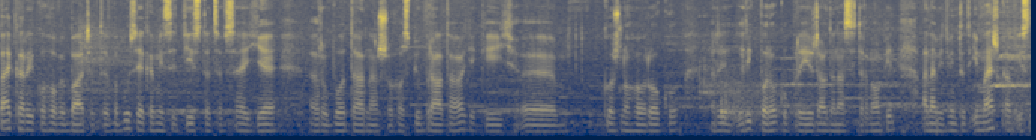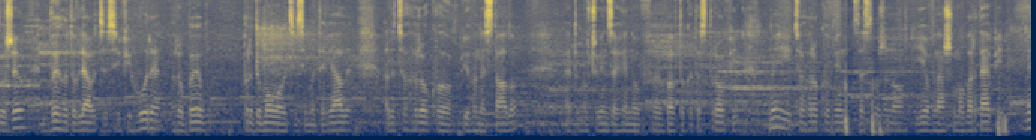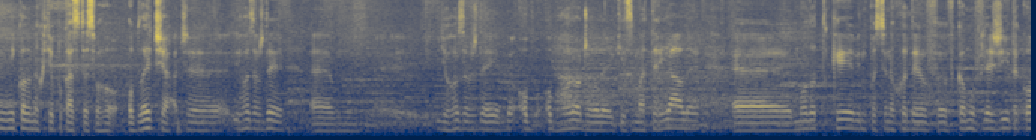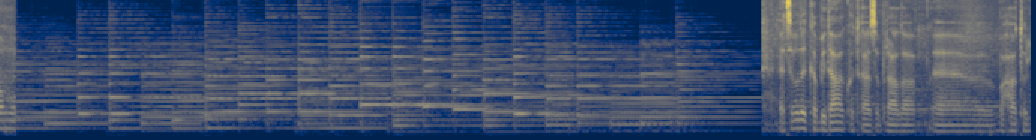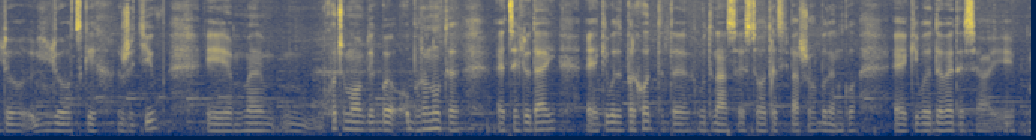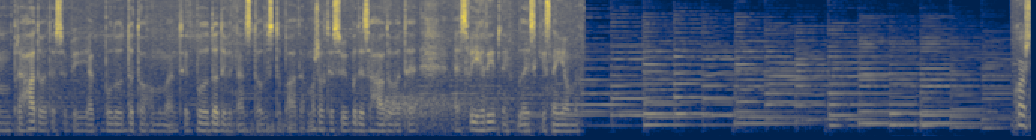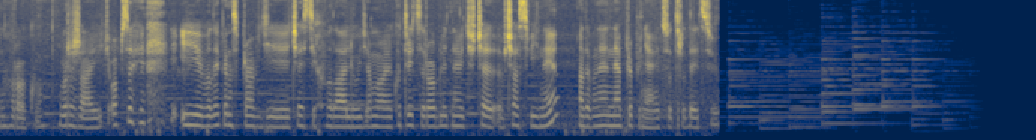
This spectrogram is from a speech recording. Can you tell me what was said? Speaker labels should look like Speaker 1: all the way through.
Speaker 1: Пекари, кого ви бачите, бабуся, яка місить тісто, це все є робота нашого співбрата, який е, кожного року, рік по року приїжджав до нас в Тернопіль, а навіть він тут і мешкав, і служив, виготовляв ці всі фігури, робив, придумовував ці всі матеріали. Але цього року його не стало, е, тому що він загинув в автокатастрофі. Ну і цього року він заслужено є в нашому вертепі. Він ніколи не хотів показувати свого обличчя, адже його завжди. ем, його завжди обгороджували якісь матеріали, е, молотки. Він постійно ходив в камуфляжі такому. Це велика біда, котра забрала е, багато людських життів. І ми хочемо якби обгорнути е, цих людей, е, які будуть приходити до нас з цього 31-го будинку, е, які будуть дивитися і пригадувати собі, як було до того моменту, як було до 19 листопада. Може, хтось собі буде згадувати е, своїх рідних, близьких, знайомих.
Speaker 2: Кожного року вражають обсяги, і велика насправді честь і хвала людям, е, котрі це роблять навіть в в час війни, але вони не припиняють цю традицію.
